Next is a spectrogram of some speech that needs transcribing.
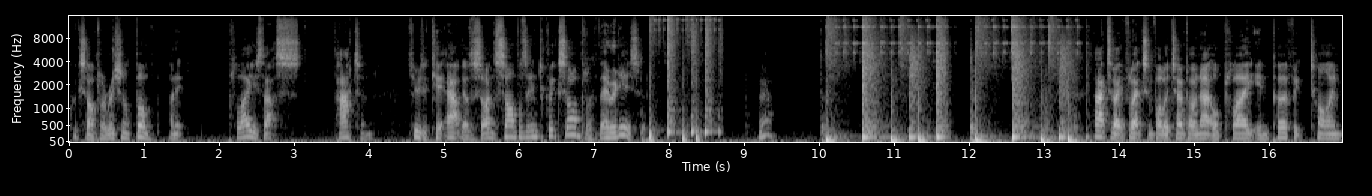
Quick Sampler original, boom, and it plays that pattern through the kit out the other side and samples it into Quick Sampler. There it is. Yeah. Activate flex and follow tempo. Now it'll play in perfect time.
